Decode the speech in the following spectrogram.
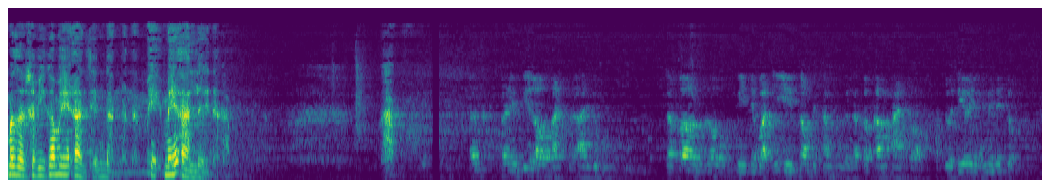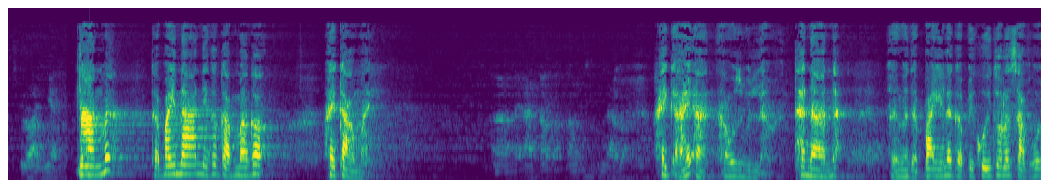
มัซฮับชาฟิอีก็ไม่อ่านเสียงดังนะไม่ไม่อ่านเลยนะครับ นานไหมถ้าไปนานเนี่ยก็กลับมาก็ให้กล่าวใหม่ ให้กให้อ่านเอาสุบิลลาถ้านานนะก็จะไปแล้วก็ไปคุยโทรศัพท์คุย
